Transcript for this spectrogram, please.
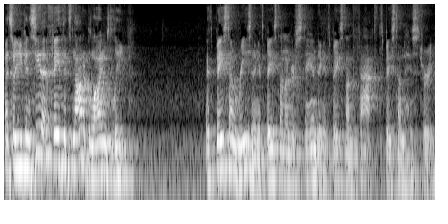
And so you can see that faith, it's not a blind leap. It's based on reasoning, it's based on understanding, it's based on facts, it's based on history.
